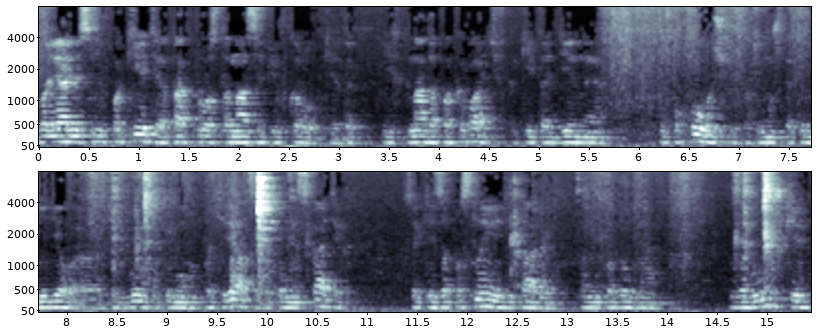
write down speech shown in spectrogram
валялись не в пакете, а так просто насыпью в коробке. Это их надо паковать в какие-то отдельные упаковочки, потому что это не дело. Эти болтики могут потеряться, потом искать их, всякие запасные детали, тому подобное. Заглушки,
